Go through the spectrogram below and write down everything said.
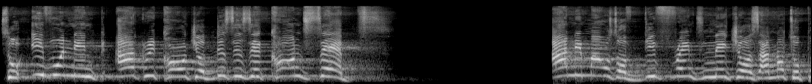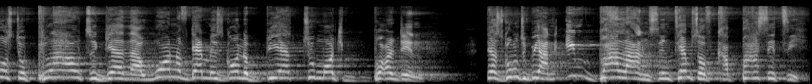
So, even in agriculture, this is a concept. Animals of different natures are not supposed to plow together. One of them is going to bear too much burden. There's going to be an imbalance in terms of capacity.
